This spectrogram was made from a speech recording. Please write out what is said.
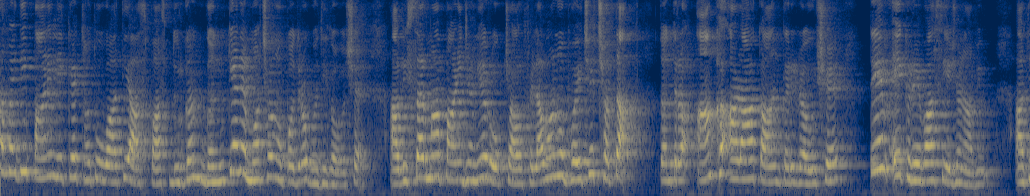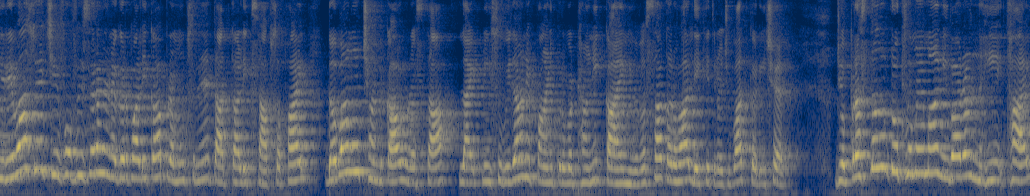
સમયથી પાણી લીકેજ થતું હોવાથી આસપાસ દુર્ગંધ, ગંદકી અને મચ્છરનો ઉપદ્રવ વધી ગયો છે. આ વિસ્તારમાં પાણીજન્ય રોગચાળો ફેલાવાનો ભય છે છતાં તંત્ર આંખ આડા કાન કરી રહ્યું છે તેમ એક રહેવાસીએ જણાવ્યું. આથી રહેવાસીએ ચીફ ઓફિસર અને નગરપાલિકા પ્રમુખશ્રીને તાત્કાલિક સાફ સફાઈ, દવાનો છંટકાવ, રસ્તા, લાઇટની સુવિધા અને પાણી પુરવઠાની કાયમી વ્યવસ્થા કરવા લેખિત રજૂઆત કરી છે. જો પ્રશ્નનું ટૂંક સમયમાં નિવારણ નહીં થાય,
